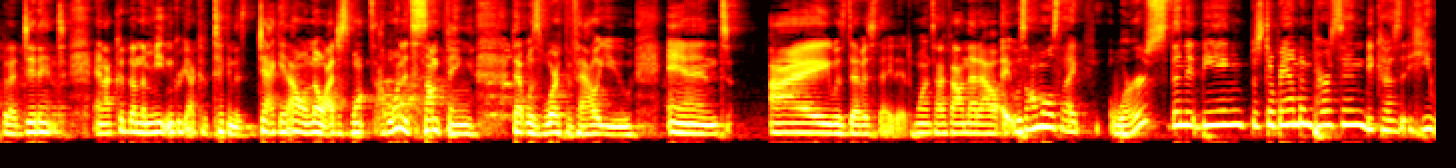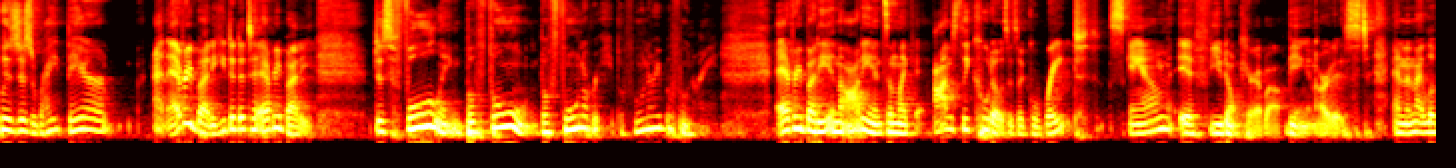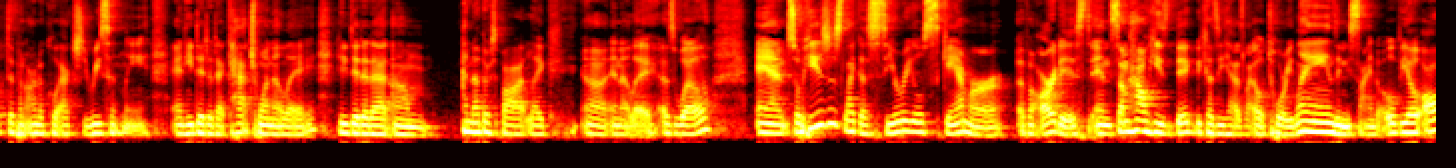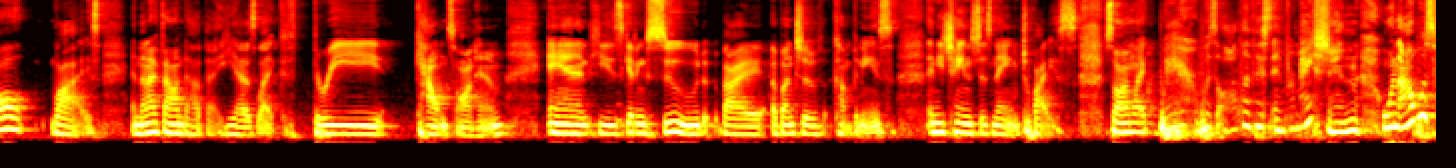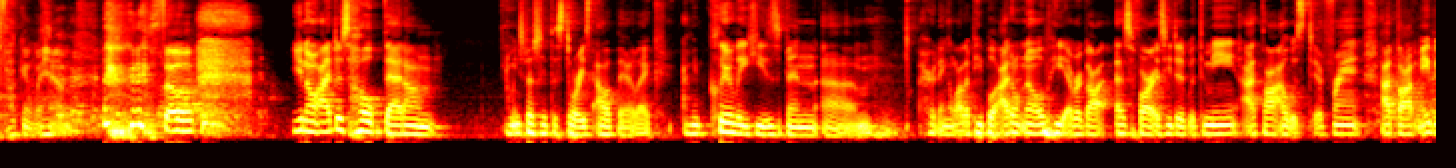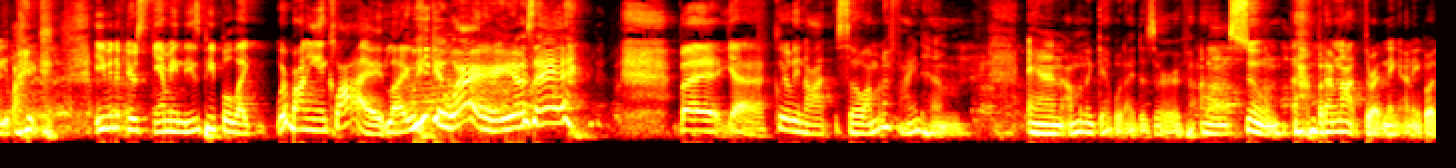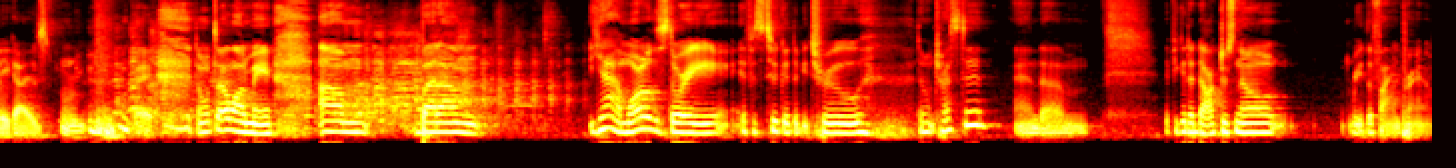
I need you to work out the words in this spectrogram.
But I didn't. And I could have done the meet and greet. I could have taken his jacket. I don't know. I just want, I wanted something that was worth the value. And I was devastated once I found that out. It was almost like worse than it being just a random person because he was just right there and everybody. He did it to everybody. Just fooling, buffoon, buffoonery, buffoonery, buffoonery. Everybody in the audience, and like honestly, kudos. It's a great scam if you don't care about being an artist. And then I looked up an article actually recently, and he did it at Catch One LA. He did it at um, another spot like uh, in LA as well. And so he's just like a serial scammer of an artist. And somehow he's big because he has like, oh, Tory Lanez and he signed to OVO, all lies. And then I found out that he has like three counts on him and he's getting sued by a bunch of companies and he changed his name twice so i'm like where was all of this information when i was fucking with him so you know i just hope that um I mean, especially if the story's out there. Like, I mean, clearly he's been um, hurting a lot of people. I don't know if he ever got as far as he did with me. I thought I was different. I thought maybe like, even if you're scamming these people, like we're Bonnie and Clyde. Like we can work. You know what I'm saying? But yeah, clearly not. So I'm gonna find him, and I'm gonna get what I deserve um, soon. but I'm not threatening anybody, guys. okay, don't tell on me. Um, but um yeah, moral of the story if it's too good to be true, don't trust it. And um, if you get a doctor's note, read the fine print.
